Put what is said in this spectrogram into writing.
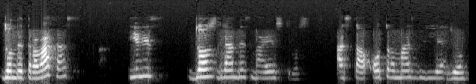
donde trabajas, tienes dos grandes maestros, hasta otro más diría yo.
